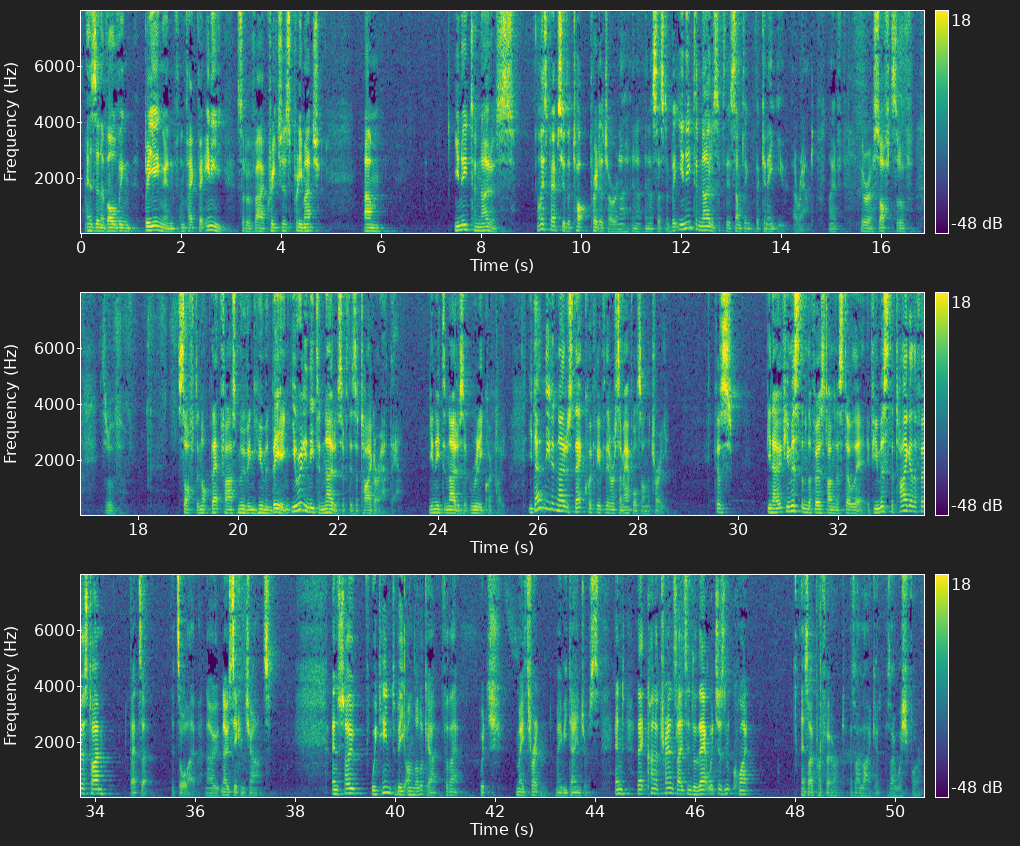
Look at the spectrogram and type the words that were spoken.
As an evolving being, and in fact, for any sort of uh, creatures, pretty much, um, you need to notice, unless perhaps you're the top predator in a, in a, in a system, but you need to notice if there's something that can eat you around. If you're a soft sort of, sort of soft and not that fast moving human being, you really need to notice if there's a tiger out there. You need to notice it really quickly. You don't need to notice that quickly if there are some apples on the tree. Because, you know, if you miss them the first time, they're still there. If you miss the tiger the first time, that's it. It's all over. No, no second chance. And so we tend to be on the lookout for that which may threaten, may be dangerous. And that kind of translates into that which isn't quite as I prefer it, as I like it, as I wish for it.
